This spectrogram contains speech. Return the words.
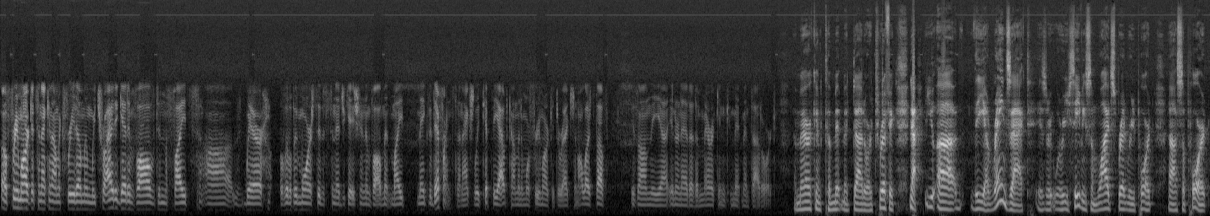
of free markets and economic freedom, and we try to get involved in the fights uh, where a little bit more citizen education and involvement might make the difference and actually tip the outcome in a more free market direction. All our stuff is on the uh, internet at AmericanCommitment.org. AmericanCommitment.org. Terrific. Now, you, uh, the uh, REINS Act is re- receiving some widespread report uh, support.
